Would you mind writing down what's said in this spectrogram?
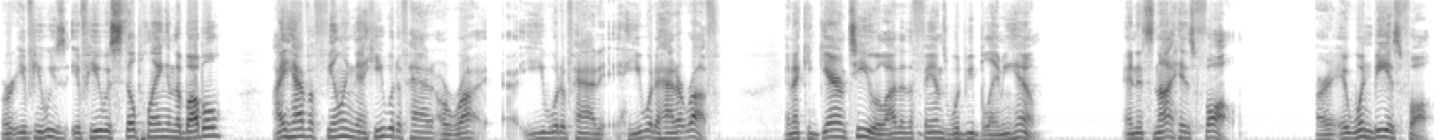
or if he was if he was still playing in the bubble, I have a feeling that he would have had a rough, he would have had he would have had it rough. And I can guarantee you a lot of the fans would be blaming him. And it's not his fault. All right, it wouldn't be his fault.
